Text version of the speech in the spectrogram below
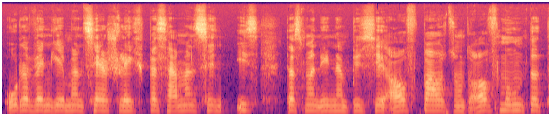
oder wenn jemand sehr schlecht beisammen ist, dass man ihn ein bisschen aufbaut und aufmuntert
